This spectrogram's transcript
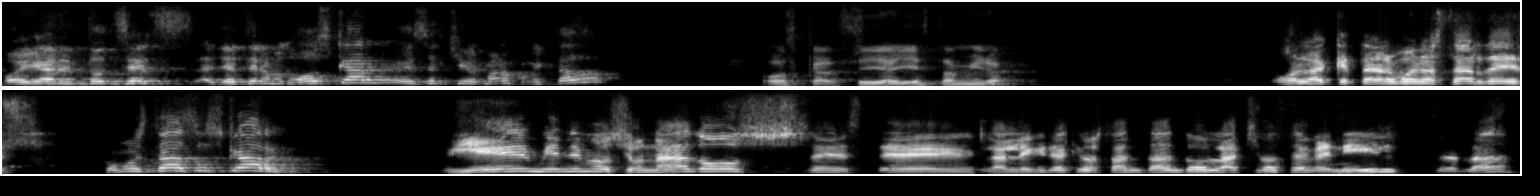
Oigan, entonces, ya tenemos, Oscar, ¿es el chivo hermano conectado? Oscar, sí, ahí está, mira. Hola, ¿qué tal? Buenas tardes. ¿Cómo estás, Oscar? Bien, bien emocionados, este, la alegría que nos están dando la Chivas Femenil, ¿verdad?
